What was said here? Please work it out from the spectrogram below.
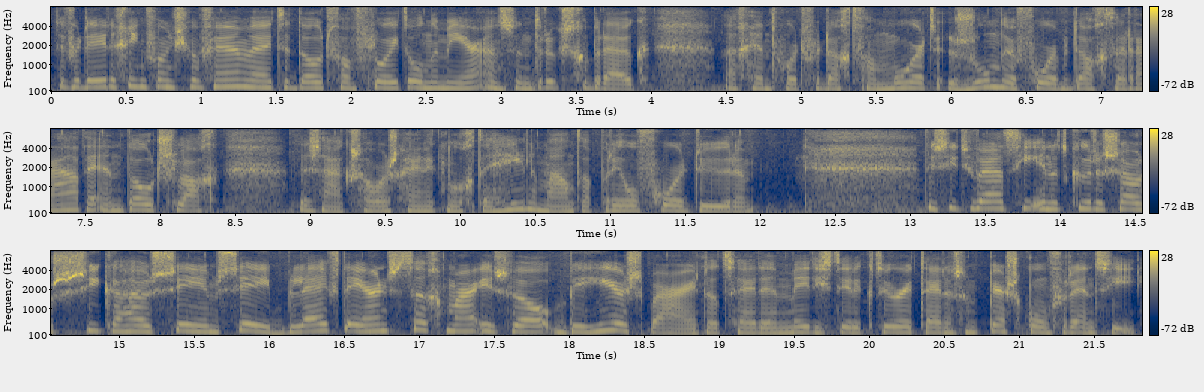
De verdediging van Chauvin wijt de dood van Floyd onder meer aan zijn drugsgebruik. De agent wordt verdacht van moord zonder voorbedachte raden en doodslag. De zaak zal waarschijnlijk nog de hele maand april voortduren. De situatie in het Curaçaose ziekenhuis CMC blijft ernstig, maar is wel beheersbaar. Dat zei de medisch directeur tijdens een persconferentie.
